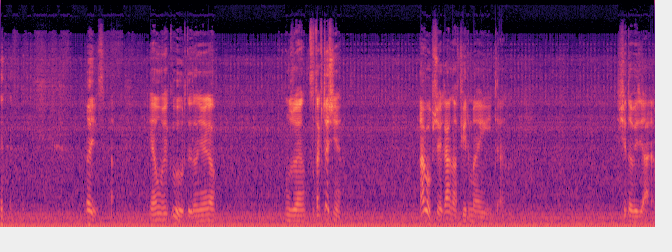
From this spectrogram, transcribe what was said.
To jest. Ja mówię, kurde, do niego, że co tak wcześnie? Albo przyjechałem na firmę i ten... się dowiedziałem.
